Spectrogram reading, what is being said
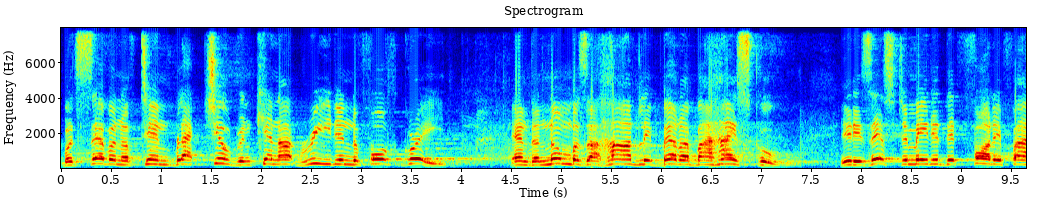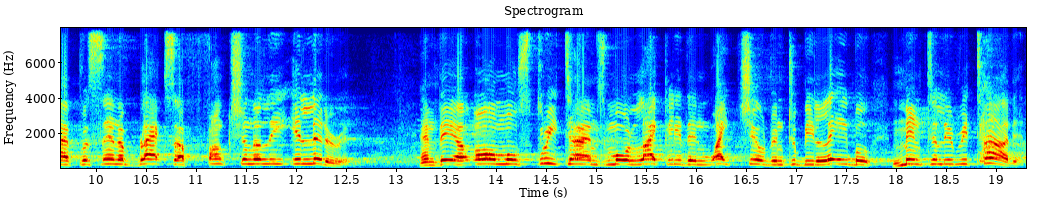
but seven of ten black children cannot read in the fourth grade, and the numbers are hardly better by high school. It is estimated that 45% of blacks are functionally illiterate and they are almost three times more likely than white children to be labeled mentally retarded.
